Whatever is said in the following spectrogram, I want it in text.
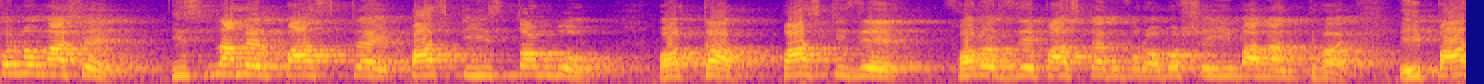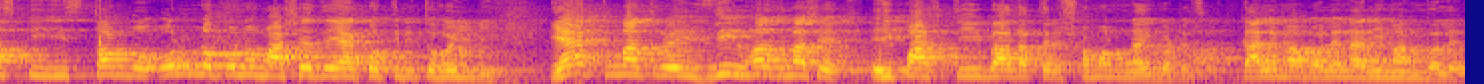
কোনো মাসে ইসলামের পাঁচটায় পাঁচটি স্তম্ভ, অর্থাৎ পাঁচটি যে ফরজ যে পাঁচটার উপর অবশ্যই ইমান আনতে হয়। এই পাঁচটি স্তম্ভ অন্য কোনো মাসে যে একত্রিত হয়নি। একমাত্র এই জিলহজ মাসে এই পাঁচটি ইবাদাতের সমন্বয় ঘটেছে। কালেমা বলেন আর ইমান বলেন।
